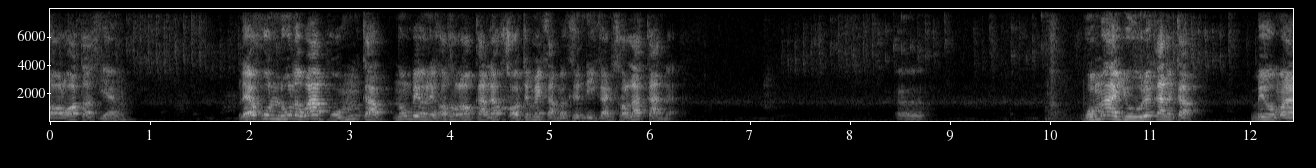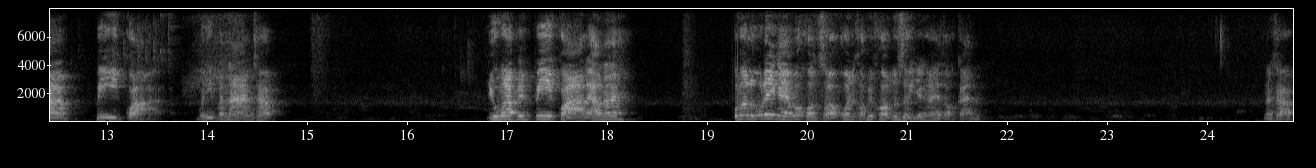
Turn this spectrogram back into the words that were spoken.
ต่อล้อต่อเสียง แล้วคุณรู้เลยว่าผมกับน้องเบลเนี่ยเขาทะเลาะกันแล้วเขาจะไม่กลับมาคืนดีกันเขารักกันอะ เออ ผมอะอยู่ด้วยกันกับเบลมาปีกว่าวันนี้ป้านางครับ อยู่มาเป็นปีกว่าแล้วนะ คุณมารู้ได้ไงว่าคนสองคนเขามีความรู้สึกยังไงต่อกันนะครับ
